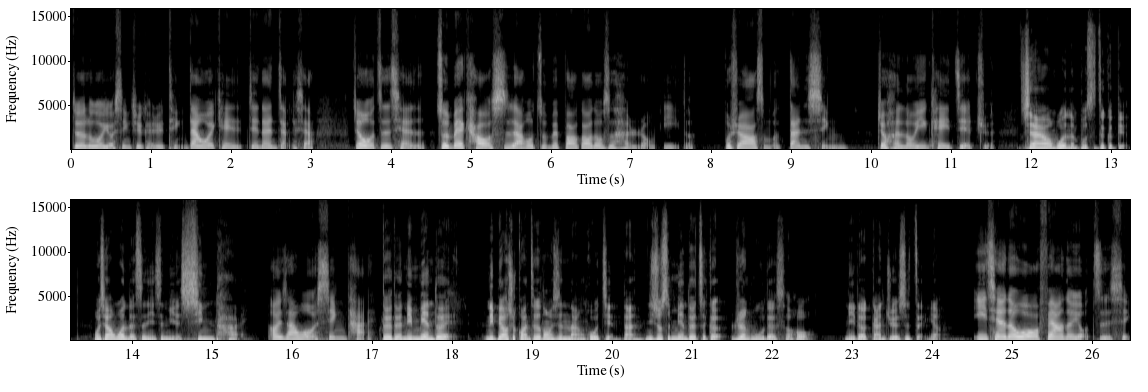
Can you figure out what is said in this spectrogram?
就如果有兴趣可以去听，但我也可以简单讲一下。就我之前准备考试啊，或准备报告都是很容易的，不需要什么担心，就很容易可以解决。现在要问的不是这个点，我现在问的是你是你的心态。哦，你是要问我心态？对对，你面对你不要去管这个东西是难或简单，你就是面对这个任务的时候，你的感觉是怎样？以前的我非常的有自信，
